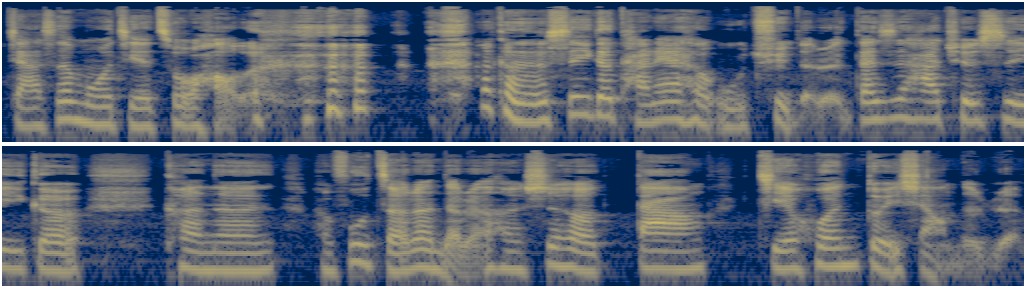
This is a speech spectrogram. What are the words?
假设摩羯座好了。他可能是一个谈恋爱很无趣的人，但是他却是一个可能很负责任的人，很适合当结婚对象的人。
